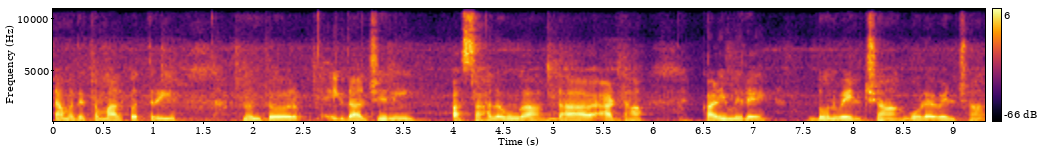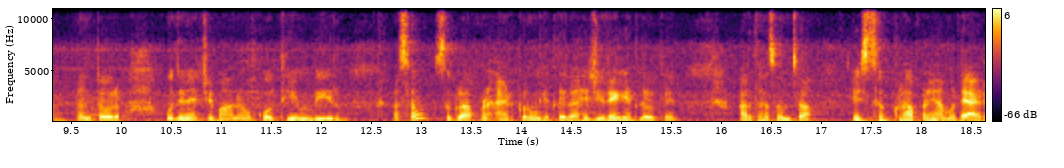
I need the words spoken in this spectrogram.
त्यामध्ये तमालपत्री नंतर एक दालचिनी पाच सहा लवंगा दहा आठ दहा काळी मिरे दोन वेलच्या गोड्या वेलच्या नंतर पुदिन्याची पानं कोथिंबीर असं सगळं आपण ॲड करून घेतलेलं आहे. जिरे घेतले होते अर्धा चमचा. हे सगळं आपण यामध्ये ॲड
